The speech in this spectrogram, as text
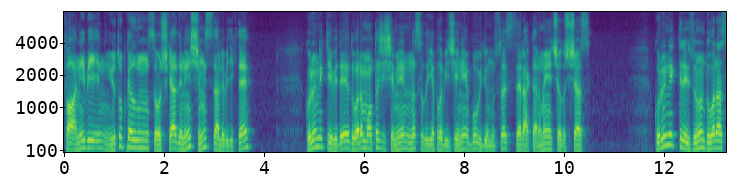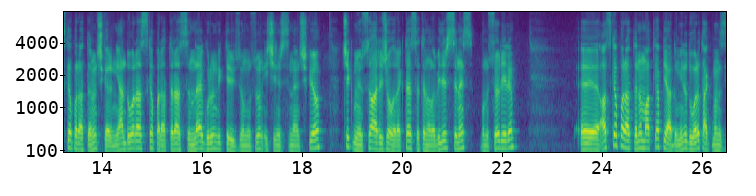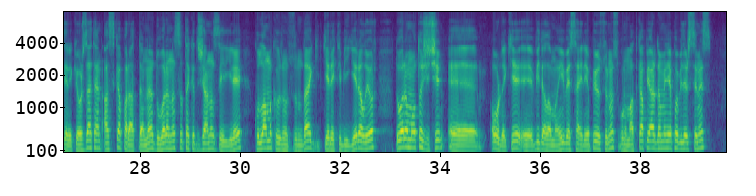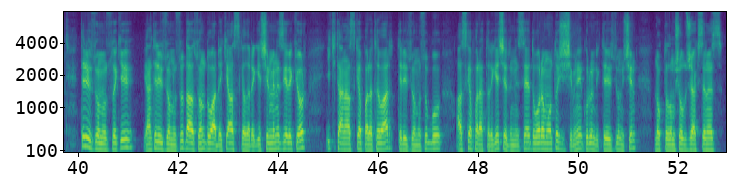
Fani Bey'in YouTube kanalınıza hoş geldiniz. Şimdi sizlerle birlikte Grundig TV'de duvara montaj işleminin nasıl yapılabileceğini bu videomuzda sizlere aktarmaya çalışacağız. Grundig televizyonun duvar askı aparatlarını çıkarın. Yani duvar askı aparatları aslında Grundig televizyonunuzun içerisinden çıkıyor. Çıkmıyorsa harici olarak da satın alabilirsiniz. Bunu söyleyelim. Ee, askı aparatlarını matkap yardımıyla duvara takmanız gerekiyor. Zaten askı aparatlarını duvara nasıl takacağınızla ilgili kullanma konusunda gerekli bilgileri alıyor. Duvara montaj için e, oradaki e, vidalamayı vesaire yapıyorsunuz. Bunu matkap yardımıyla yapabilirsiniz. Televizyonunuzdaki yani televizyonunuzu daha sonra duvardaki askılara geçirmeniz gerekiyor. İki tane askı aparatı var. Televizyonunuzu bu askı aparatları geçirdiğinizde duvara montaj işlemini Grundig televizyon için noktalamış olacaksınız.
